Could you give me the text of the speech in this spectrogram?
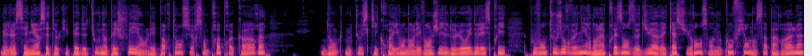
mais le Seigneur s'est occupé de tous nos péchés en les portant sur son propre corps. Donc nous tous qui croyons dans l'évangile de l'eau et de l'esprit pouvons toujours venir dans la présence de Dieu avec assurance en nous confiant dans sa parole.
